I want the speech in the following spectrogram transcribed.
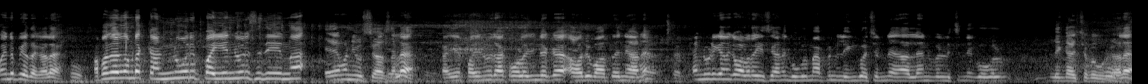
മൈൻഡപ്പ് ചെയ്തേക്കാം അല്ലേ? അപ്പൊ എന്തായാലും നമ്മുടെ കണ്ണൂർ പയ്യന്നൂർ സ്ഥിതി ചെയ്യുന്ന എ വൺ ന്യൂസ് സ്റ്റാർസ് അല്ലേ? പയ്യന്നൂർ ആ കോളേജിന്റെ ഒക്കെ ആ ഒരു ഭാഗത്ത് തന്നെയാണ്. കണ്ടുപിടിക്കാനൊക്കെ വളരെ ഈസിയാണ് ഗൂഗിൾ മാപ്പിന്റെ ലിങ്ക് വെച്ചിട്ടുണ്ട്. അല്ലെങ്കിൽ വിളിച്ചിട്ട് ഗൂഗിൾ ലിങ്ക് അയച്ചൊക്കെ കൊടുക്കുക അല്ലേ?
